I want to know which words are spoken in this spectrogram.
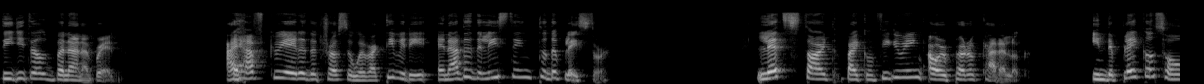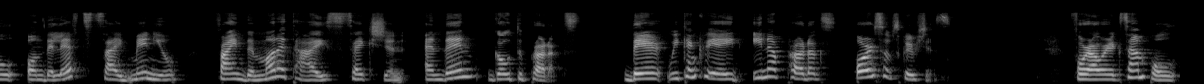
digital banana bread. I have created the trusted web activity and added the listing to the Play Store. Let's start by configuring our product catalog. In the Play console, on the left side menu, find the Monetize section and then go to Products. There, we can create in-app products or subscriptions. For our example,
